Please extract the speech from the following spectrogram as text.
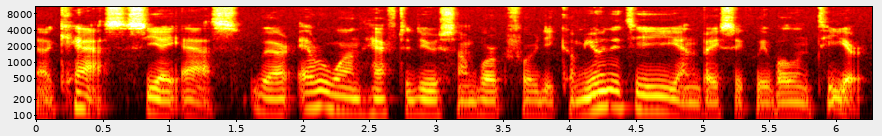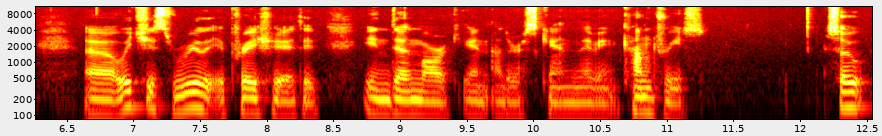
uh, CAS, CAS, where everyone have to do some work for the community and basically volunteer, uh, which is really appreciated in Denmark and other Scandinavian countries. So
